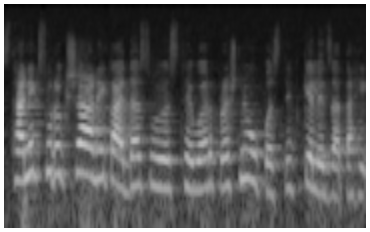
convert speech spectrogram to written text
स्थानिक सुरक्षा आणि कायदा सुव्यवस्थेवर प्रश्न उपस्थित केले जात आहे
